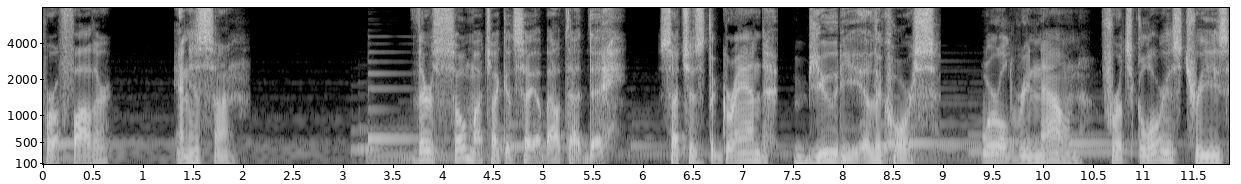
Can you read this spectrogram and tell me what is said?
for a father and his son. There's so much I could say about that day, such as the grand beauty of the course, world renowned for its glorious trees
